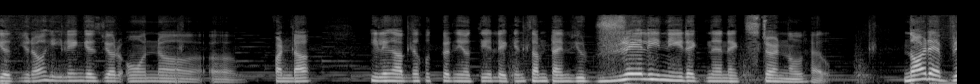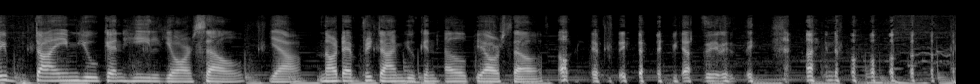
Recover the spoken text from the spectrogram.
you know healing is your own फंडा हीलिंग आपने खुद करनी होती है लेकिन sometimes you really need an external help not every time you can heal yourself. Yeah. Not every time you can help yourself. Not every time. Yeah, seriously. I know.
